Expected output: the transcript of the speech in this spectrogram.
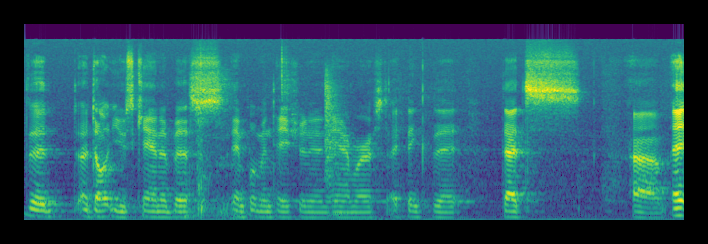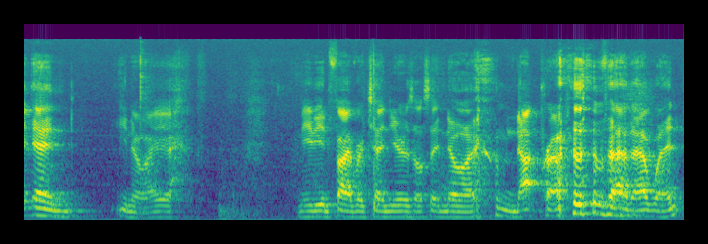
the adult use cannabis implementation in Amherst. I think that that's, um, a- and, you know, I, maybe in five or 10 years, I'll say, no, I'm not proud of how that went.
